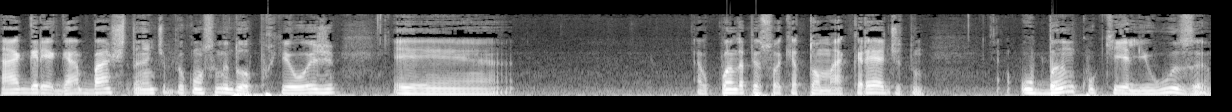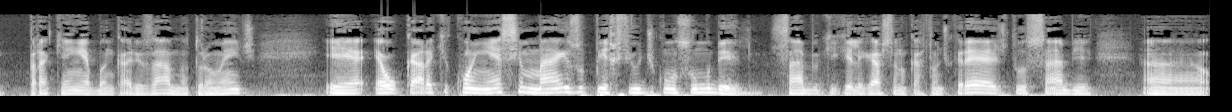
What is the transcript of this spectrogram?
agregar bastante para o consumidor, porque hoje, é, quando a pessoa quer tomar crédito, o banco que ele usa, para quem é bancarizado naturalmente, é, é, o cara que conhece mais o perfil de consumo dele. Sabe o que, que ele gasta no cartão de crédito, sabe ah,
